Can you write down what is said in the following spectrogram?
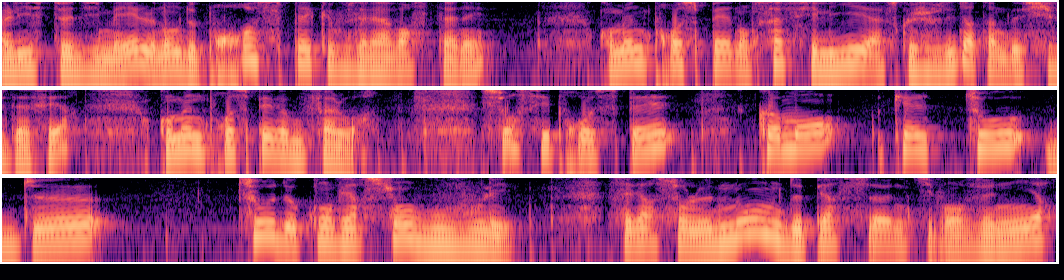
listes d'emails, le nombre de prospects que vous allez avoir cette année, combien de prospects, donc ça c'est lié à ce que je vous dis en termes de chiffre d'affaires, combien de prospects va vous falloir. Sur ces prospects, comment, quel taux de taux de conversion vous voulez. C'est-à-dire sur le nombre de personnes qui vont venir,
